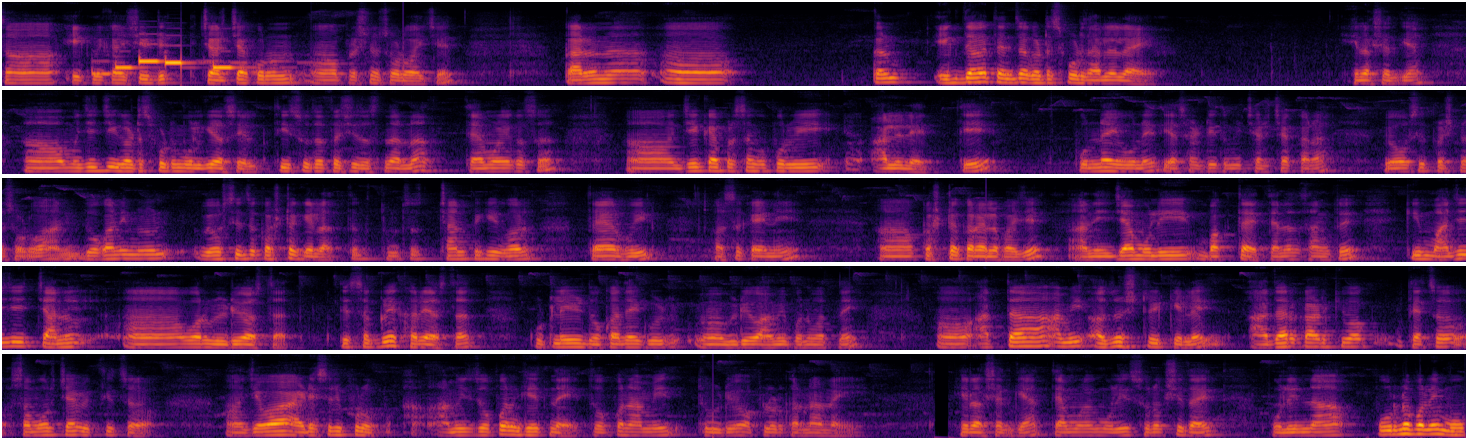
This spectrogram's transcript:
एकमेकांशी चर्चा करून प्रश्न सोडवायचे आहेत. कारण कारण एकदा त्यांचा घटस्फोट झालेला आहे. हे लक्षात घ्या. म्हणजे जी घटस्फोट मुलगी असेल तीसुद्धा तशीच असणार ना? त्यामुळे कसं जे काय प्रसंग पूर्वी आलेले आहेत ते पुन्हा येऊ नयेत. यासाठी तुम्ही चर्चा करा व्यवस्थित प्रश्न सोडवा आणि दोघांनी मिळून व्यवस्थित जर कष्ट केला तर तुमचं छानपैकी घर तयार होईल असं काही नाही. कष्ट करायला पाहिजे. आणि ज्या मुली बघतायत त्यांना सांगतो आहे की माझे जे चॅनल वर व्हिडिओ असतात ते सगळे खरे असतात. कुठलेही धोकादायक व्हिडिओ आम्ही बनवत नाही. आत्ता आम्ही अजून स्ट्रिक केलं आहे आधार कार्ड किंवा त्याचं समोरच्या व्यक्तीचं जेव्हा ॲडेसरी प्रूफ आम्ही जो पण घेत नाही तो पण आम्ही व्हिडिओ अपलोड करणार नाही. हे लक्षात घ्या. त्यामुळे मुली सुरक्षित आहेत. मुलींना पूर्णपणे मो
